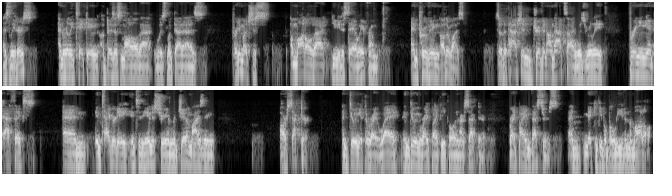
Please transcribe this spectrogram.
as leaders and really taking a business model that was looked at as pretty much just a model that you need to stay away from and proving otherwise. So the passion driven on that side was really bringing in ethics and integrity into the industry and legitimizing our sector and doing it the right way and doing right by people in our sector, right by investors and making people believe in the model.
